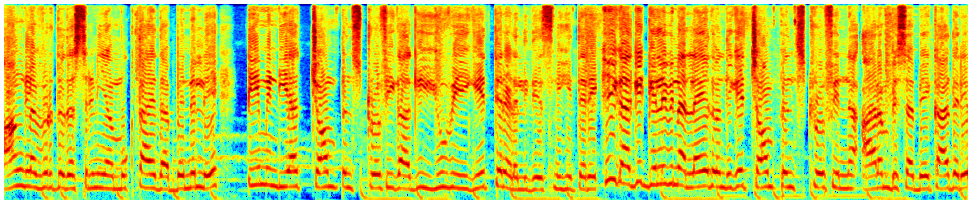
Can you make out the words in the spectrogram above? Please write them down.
ಆಂಗ್ಲ ವಿರುದ್ಧದ ಸರಣಿಯ ಮುಕ್ತಾಯದ ಬೆನ್ನಲ್ಲೇ ಟೀಂ ಇಂಡಿಯಾ ಚಾಂಪಿಯನ್ಸ್ ಟ್ರೋಫಿಗಾಗಿ ಯುಎಇಗೆ ತೆರಳಲಿದೆ, ಸ್ನೇಹಿತರೆ. ಹೀಗಾಗಿ ಗೆಲುವಿನ ಲಯದೊಂದಿಗೆ ಚಾಂಪಿಯನ್ಸ್ ಟ್ರೋಫಿಯನ್ನು ಆರಂಭಿಸಬೇಕಾದರೆ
